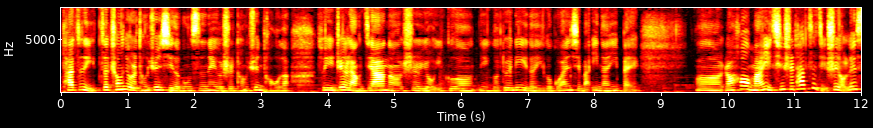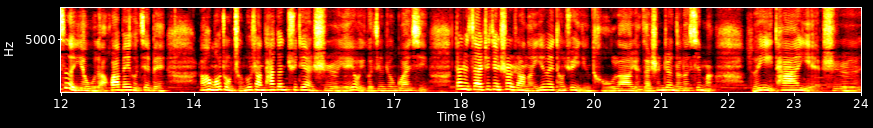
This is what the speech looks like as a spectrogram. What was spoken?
他自己自称就是腾讯系的公司，那个是腾讯投的。所以这两家呢是有一个那个对立的一个关系吧，一南一北。嗯，然后蚂蚁其实它自己是有类似的业务的，花呗和借呗。然后某种程度上，它跟趣店是也有一个竞争关系，但是在这件事儿上呢，因为腾讯已经投了远在深圳的乐信嘛，所以它也是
